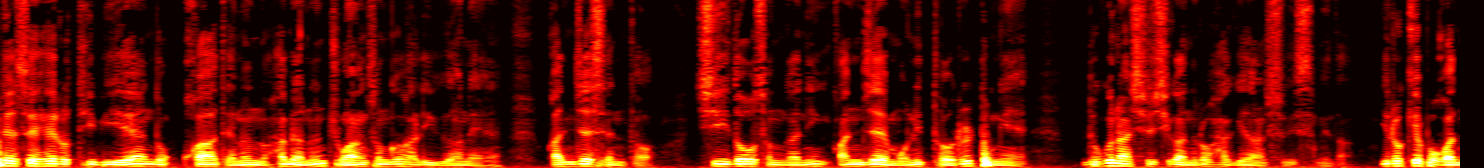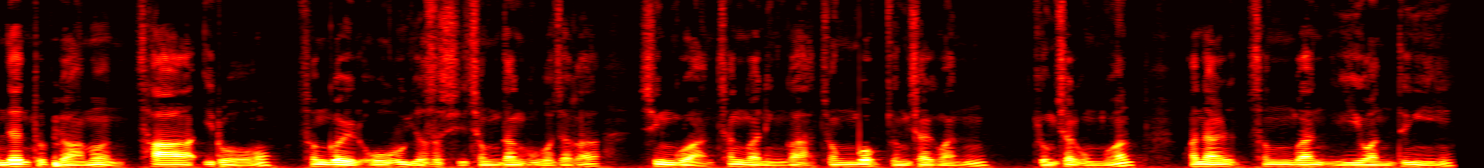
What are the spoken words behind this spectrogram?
폐쇄 헤로 TV에 녹화되는 화면은 중앙선거관리위원회 관제센터 시도선관위 관제 모니터를 통해 누구나 실시간으로 확인할 수 있습니다. 이렇게 보관된 투표함은 4.15 선거일 오후 6시 정당 후보자가 신고한 참관인과 정복 경찰관, 경찰 공무원, 관할 선관 위원 등이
